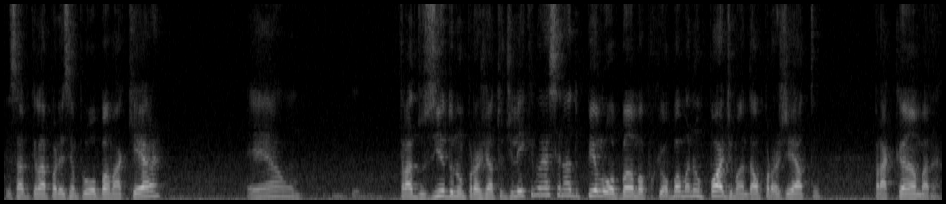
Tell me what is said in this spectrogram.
Você sabe que lá, por exemplo, o Obamacare é um traduzido num projeto de lei que não é assinado pelo Obama, porque o Obama não pode mandar o projeto para a Câmara.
